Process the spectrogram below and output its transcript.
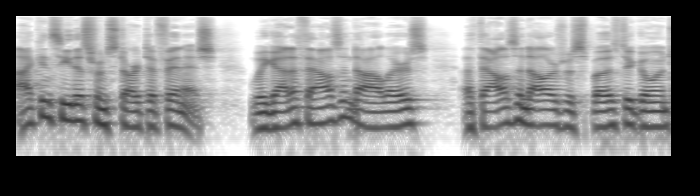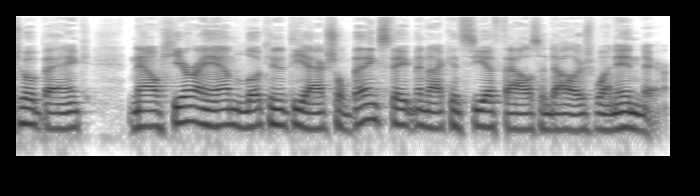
I can see this from start to finish. We got a thousand dollars. A thousand dollars was supposed to go into a bank. Now here I am looking at the actual bank statement. I can see a thousand dollars went in there.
